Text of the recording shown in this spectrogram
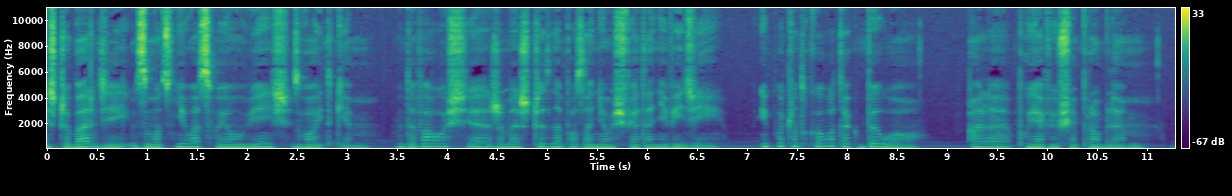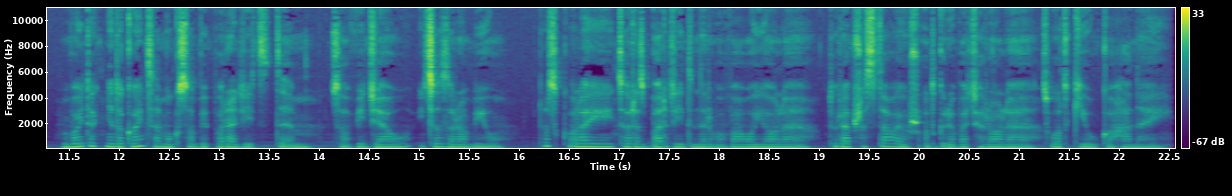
jeszcze bardziej wzmocniła swoją więź z Wojtkiem. Wydawało się, że mężczyzna poza nią świata nie widzi. I początkowo tak było, ale pojawił się problem. Wojtek nie do końca mógł sobie poradzić z tym, co widział i co zrobił. To z kolei coraz bardziej denerwowało Jolę, która przestała już odgrywać rolę słodkiej ukochanej.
